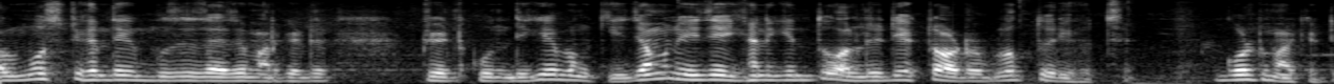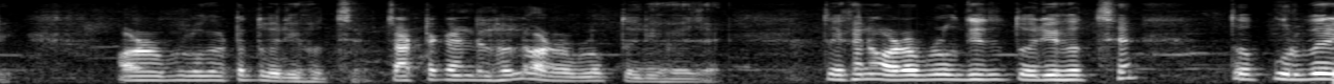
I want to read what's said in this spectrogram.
অলমোস্ট এখান থেকে বুঝে যায় যে মার্কেটের ট্রেড কোন দিকে এবং কী। যেমন এই যে এখানে কিন্তু অলরেডি একটা অর্ডার ব্লক তৈরি হচ্ছে গোল্ড মার্কেটে অর্ডার ব্লক একটা তৈরি হচ্ছে, চারটা ক্যান্ডেল হলে অর্ডার ব্লক তৈরি হয়ে যায়। তো এখানে অর্ডার ব্লক যেহেতু তৈরি হচ্ছে, তো পূর্বের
